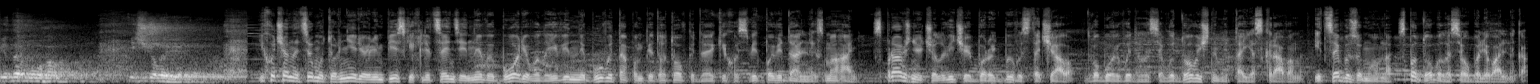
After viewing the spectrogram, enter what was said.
педагогом и человеком. І хоча на цьому турнірі олімпійських ліцензій не виборювали, і він не був етапом підготовки до якихось відповідальних змагань, справжньої чоловічої боротьби вистачало. Двобої видалися видовищними та яскравими. І це безумовно сподобалося уболівальникам.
